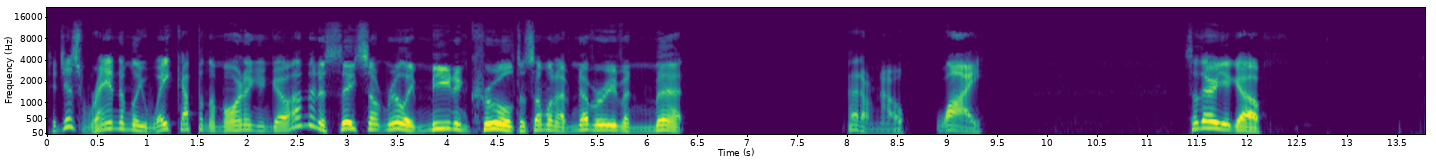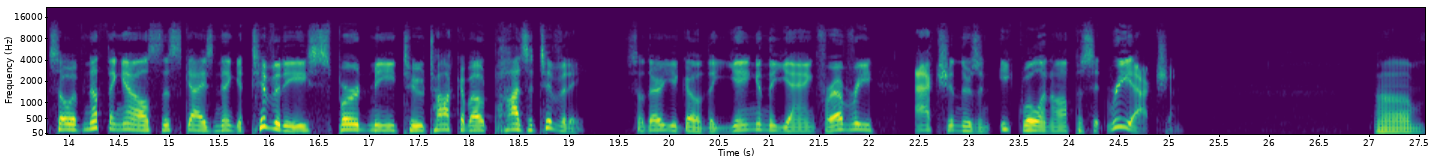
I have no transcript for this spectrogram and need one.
to just randomly wake up in the morning and go, I'm going to say something really mean and cruel to someone I've never even met. I don't know. Why? So there you go. So, if nothing else, this guy's negativity spurred me to talk about positivity. So, there you go the yin and the yang. For every action, there's an equal and opposite reaction. Um,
